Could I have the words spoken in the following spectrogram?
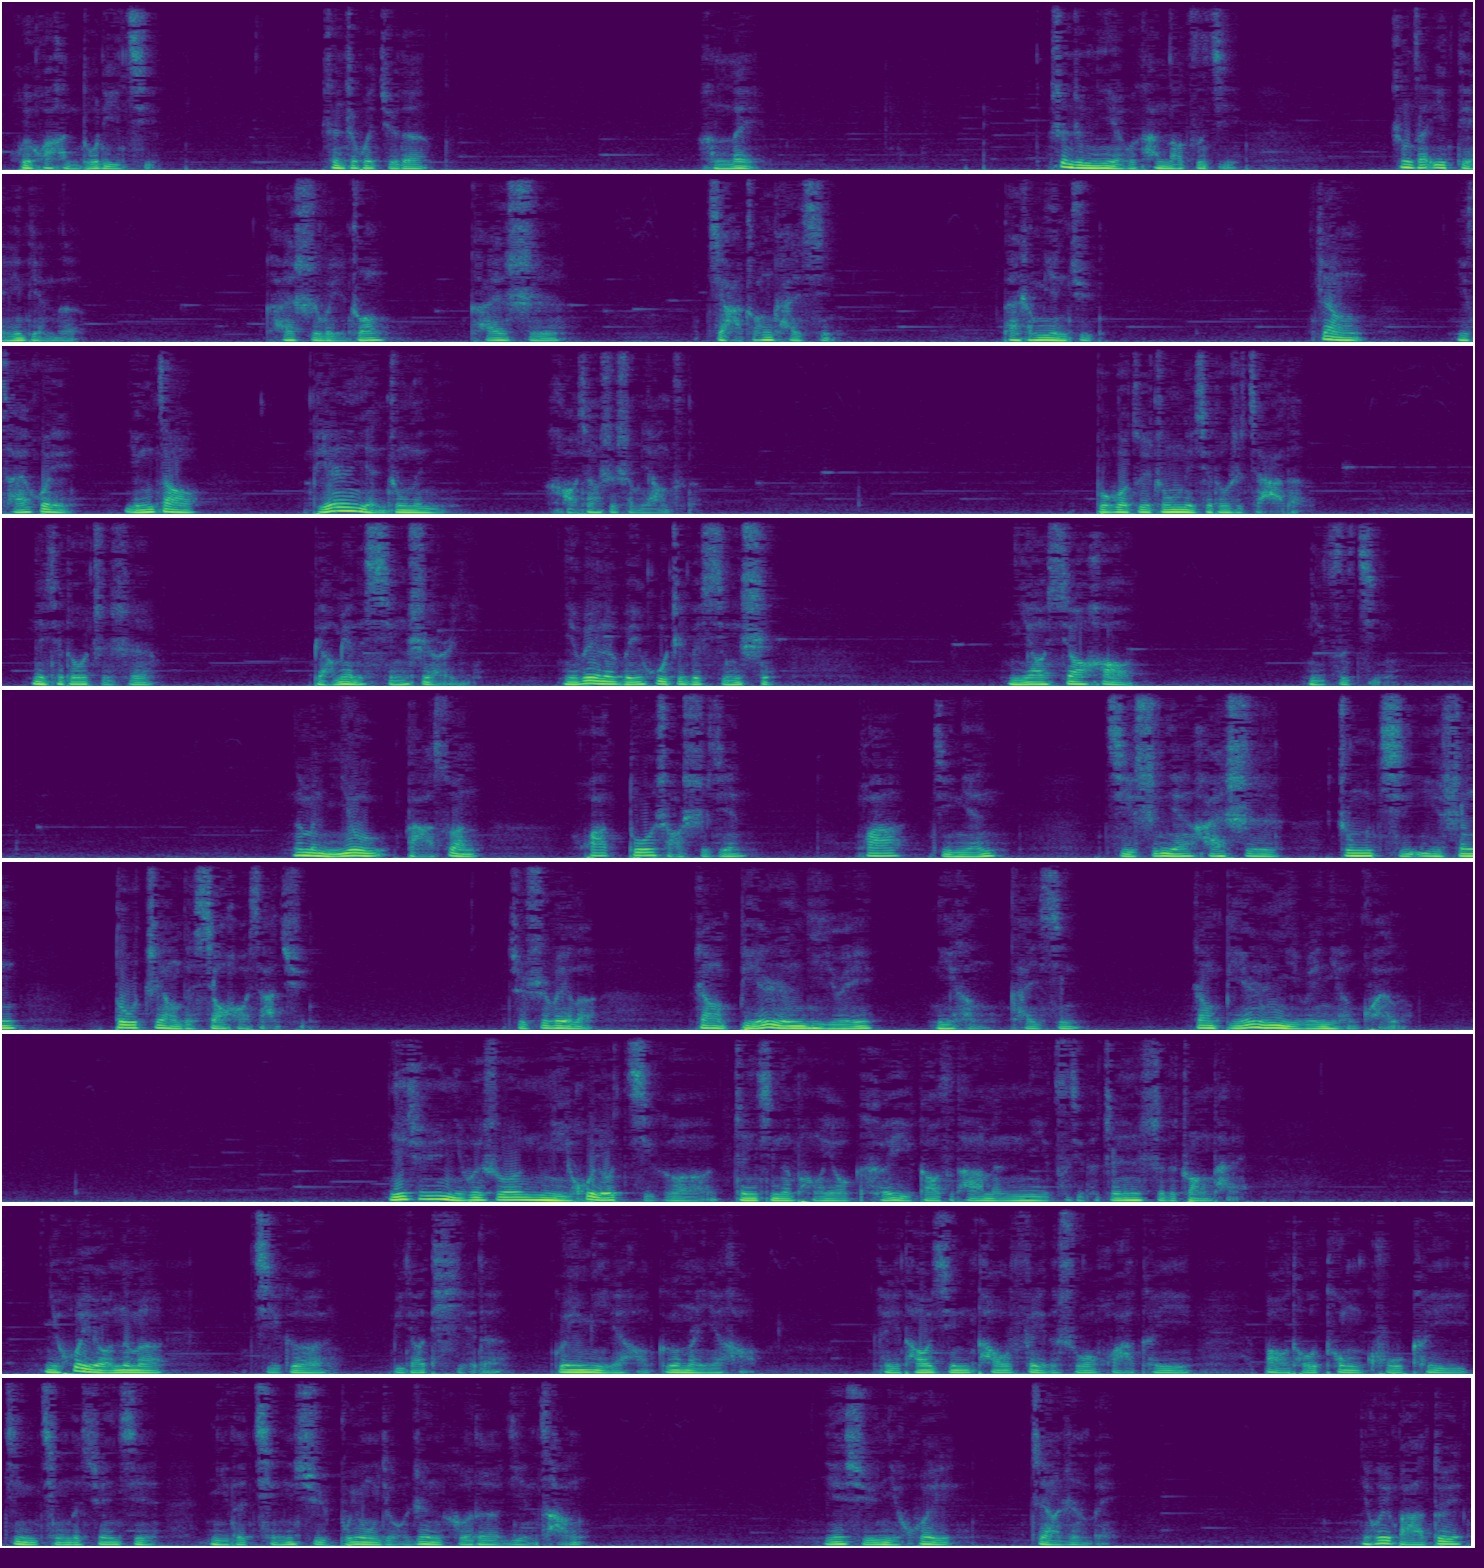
会花很多力气，甚至会觉得。很累，甚至你也会看到自己正在一点一点的开始伪装，开始假装开心，戴上面具，这样你才会营造别人眼中的你好像是什么样子的。不过最终那些都是假的，那些都只是。表面的形式而已，你为了维护这个形式，你要消耗你自己。那么你又打算花多少时间？花几年、几十年，还是终其一生都这样的消耗下去？只是为了让别人以为你很开心。让别人以为你很快乐，也许你会说，你会有几个真心的朋友可以告诉他们你自己的真实的状态？你会有那么几个比较铁的闺蜜也好，哥们儿也好，可以掏心掏肺的说话，可以抱头痛哭，可以尽情的宣泄你的情绪，不用有任何的隐藏。也许你会这样认为，你会把对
